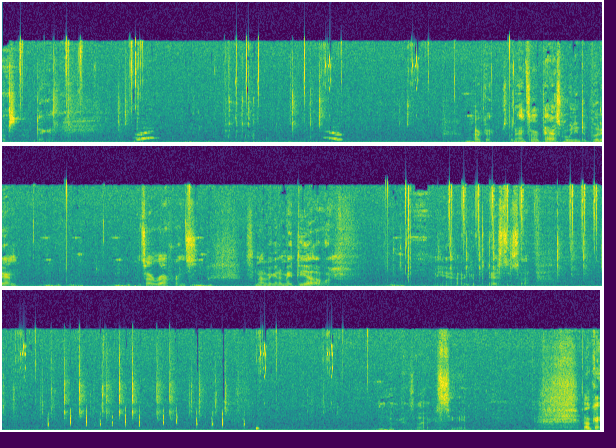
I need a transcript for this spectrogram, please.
Oops, dang it. Okay, so that's our password we need to put in. That's our reference. So now we're going to make the other one. Uh, get the distance up. So now we can see it. Okay,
